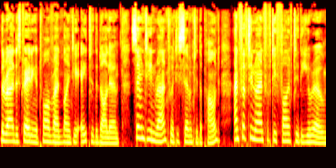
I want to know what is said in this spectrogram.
The rand is trading at 12 rand 98 to the dollar, 17 rand 27 to the pound, and 15 rand 55 to the euro.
